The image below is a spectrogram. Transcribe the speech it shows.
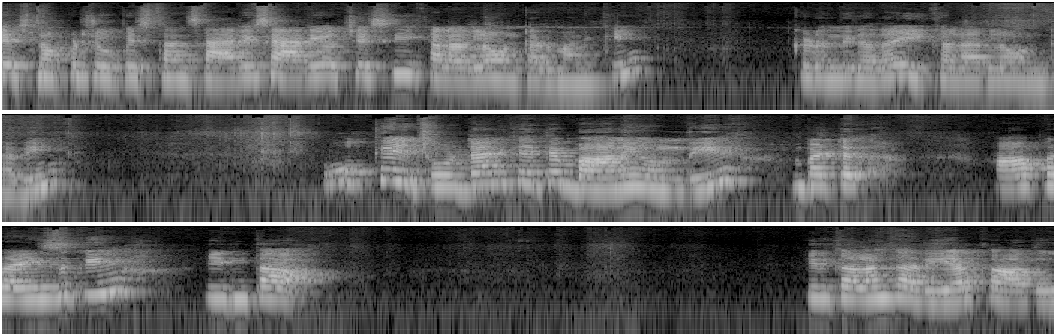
చేసినప్పుడు చూపిస్తాను. శారీ శారీ వచ్చేసి ఈ కలర్లో ఉంటుంది మనకి. ఇక్కడ ఉంది కదా ఈ కలర్లో ఉంటుంది. ఓకే చూడ్డానికి అయితే బాగానే ఉంది. బట్ ఆ ప్రైజ్కి ఇంత ఇది కలంకారియా? కాదు.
